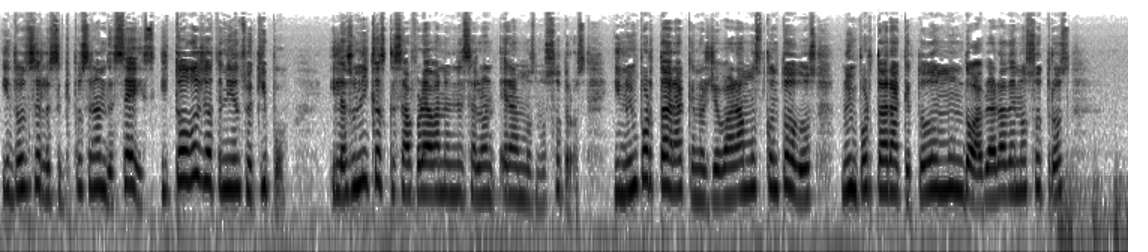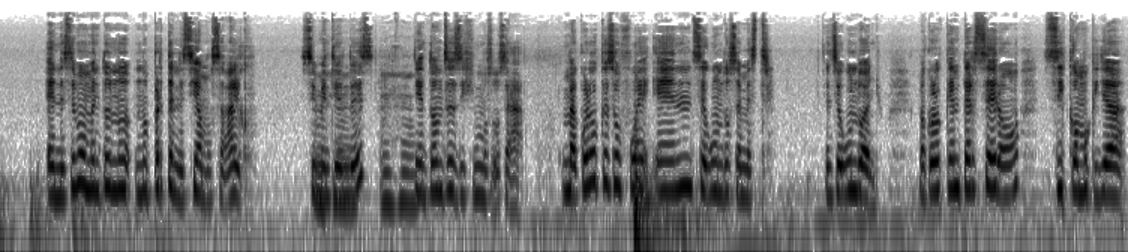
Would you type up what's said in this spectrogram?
Y entonces los equipos eran de seis y todos ya tenían su equipo. Y las únicas que se afreaban en el salón éramos nosotros. Y no importara que nos lleváramos con todos, no importara que todo el mundo hablara de nosotros, en ese momento no, no pertenecíamos a algo. ¿Sí me entiendes? Y entonces dijimos, o sea, me acuerdo que eso fue en segundo semestre, en segundo año. Me acuerdo que en tercero, sí, como que ya,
